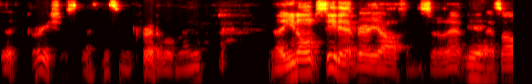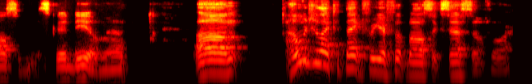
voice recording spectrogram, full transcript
"Good gracious, that's, that's incredible, man." Uh, you don't see that very often, so that yeah. that's awesome. It's a good deal, man. Um, who would you like to thank for your football success so far?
